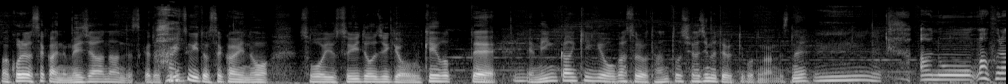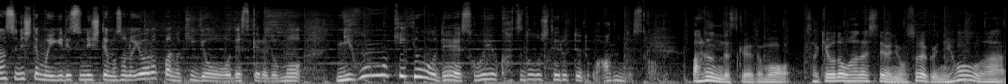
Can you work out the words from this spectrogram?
まあ、これは世界のメジャーなんですけど、はい、次々と世界のそういう水道事業を請け負って、うん、民間企業がそれを担当し始めているということなんですね。うん。あの、まあ、フランスにしてもイギリスにしてもそのヨーロッパの企業ですけれども日本の企業でそういう活動をしているというところあるんですか？あるんですけれども先ほどお話したようにおそらく日本は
